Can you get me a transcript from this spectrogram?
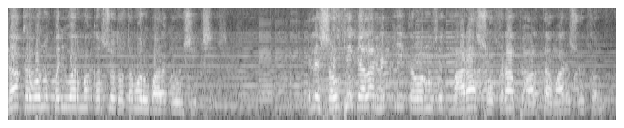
ન કરવાનું પરિવારમાં કરશો તો તમારું બાળક એવું શીખશે. એટલે સૌથી પહેલા નક્કી કરવાનું છે કે મારા છોકરા ફાળતા મારે શું કરવું?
